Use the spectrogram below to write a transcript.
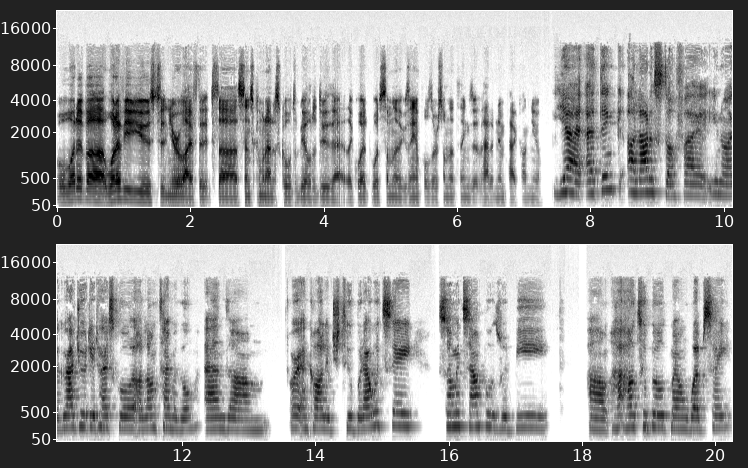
Well, what have uh, what have you used in your life that's uh, since coming out of school to be able to do that? Like, what what's some of the examples or some of the things that have had an impact on you? Yeah, I think a lot of stuff. I you know I graduated high school a long time ago, and um, or in college too. But I would say some examples would be um, how to build my own website,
